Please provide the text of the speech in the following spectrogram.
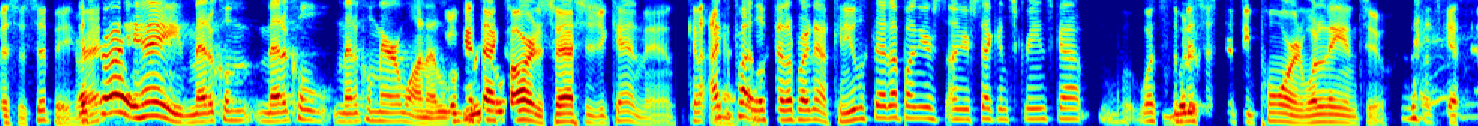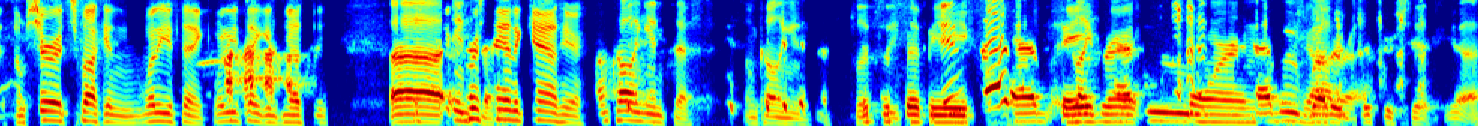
Mississippi, right? That's right. Hey, medical, medical, medical marijuana. Go get that card as fast as you can, man. Can I, I could probably look that up right now? Can you look that up on your on your second screen, Scott? What's the What is- Mississippi porn? What are they into? Let's get this. I'm sure it's fucking. What do you think? What are you thinking, Justin? Uh. First hand account here. I'm calling incest. I'm calling incest. Let's see. Mississippi Incest? Tab- favorite like porn. taboo brother genre. sister shit. Yeah.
